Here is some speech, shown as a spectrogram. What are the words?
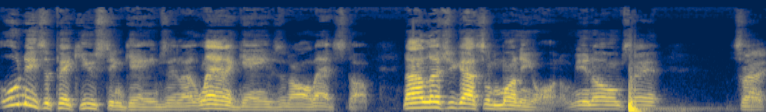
who needs to pick Houston games and Atlanta games and all that stuff? Now, unless you got some money on them, you know what I'm saying? So, right,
